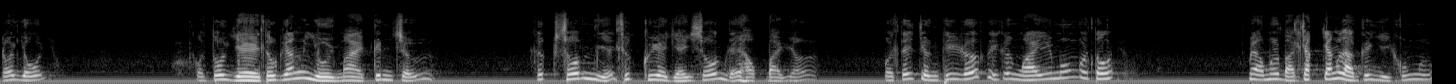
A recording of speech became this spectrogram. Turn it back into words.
Nói dối còn tôi về tôi gắn dùi mài kinh sử. Thức sớm dậy, thức khuya dậy sớm để học bài vở. Và tới chừng thi rớt thì cái ngoài ý muốn của tôi. Mấy ông nói, bà chắc chắn làm cái gì cũng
